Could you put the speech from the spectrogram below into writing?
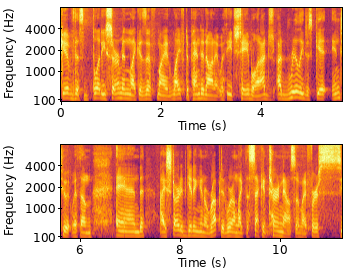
give this bloody sermon like as if my life depended on it with each table, and I'd I'd really just get into it with them, and I started getting interrupted. We're on like the second turn now, so my first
